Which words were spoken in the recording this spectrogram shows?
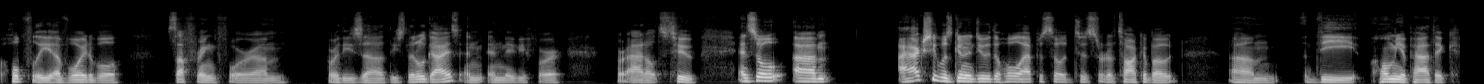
hopefully avoidable suffering for um, for these uh, these little guys and and maybe for for adults too. And so um, I actually was going to do the whole episode to sort of talk about um, the homeopathic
